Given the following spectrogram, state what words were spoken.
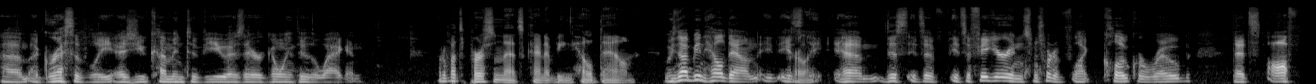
um, aggressively as you come into view as they're going through the wagon. What about the person that's kind of being held down? Well, he's not being held down. It, it's Early. um, this. It's a it's a figure in some sort of like cloak or robe that's off.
